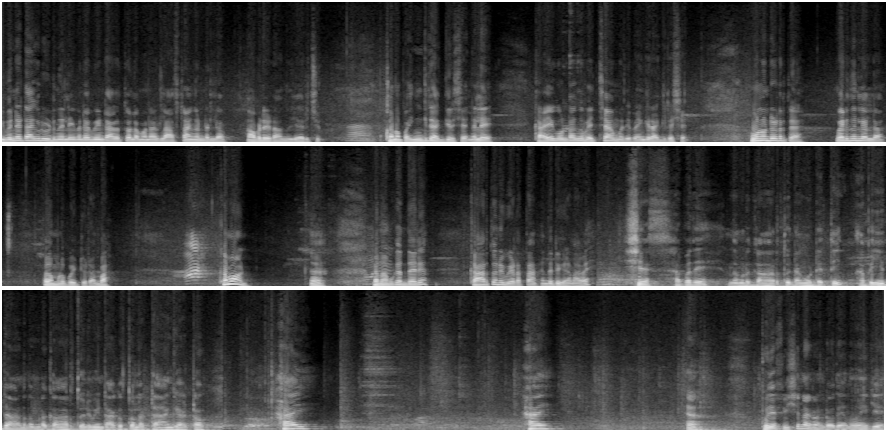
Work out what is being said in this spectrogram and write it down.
ഇവന്റെ ടാങ്കിൽ ഇടുന്നില്ല ഇവന്റെ വീണ്ടും അകത്തുള്ള നമ്മുടെ ഗ്ലാസ് ടാങ്ക് ഉണ്ടല്ലോ അവിടെ ഇടാമെന്ന് വിചാരിച്ചു. കാരണം ഭയങ്കര അഗ്രഷൻ അല്ലേ? കൈ കൊണ്ടങ്ങ് വെച്ചാൽ മതി ഭയങ്കര അഗ്രഷൻ മോളുണ്ട് വരുന്നില്ലല്ലോ. അപ്പോൾ നമ്മൾ പോയിട്ട് വരാം ബാ കമോൺ ആ അപ്പോൾ നമുക്ക് എന്തായാലും കാർത്തൂന് വീടെത്താം എന്നിട്ട് കാണാവേ. യെസ് അപ്പോൾ അതെ നമ്മൾ കാർത്തൂന്റെ അങ്ങോട്ട് എത്തി. അപ്പോൾ ഇതാണ് നമ്മുടെ കാർത്തൂന് വീണ്ടും അകത്തുള്ള ടാങ്ക് കേട്ടോ. ഹായ് ഹായ് ആ പുതിയ ഫിഷിനെ കണ്ടോ? അതെ നോക്കിക്കേ.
